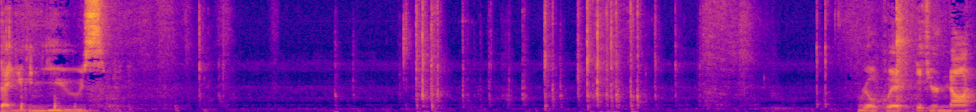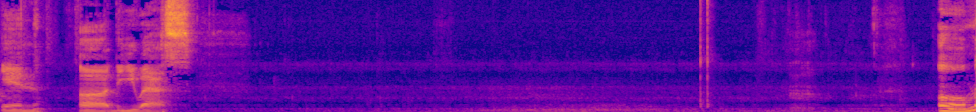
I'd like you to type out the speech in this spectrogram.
that you can use. Real quick, if you're not in uh, the U.S. Um,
